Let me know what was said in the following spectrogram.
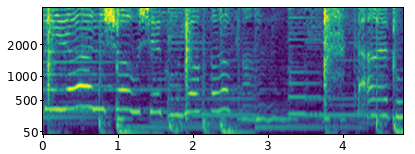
的人受些苦又何妨？他爱不。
